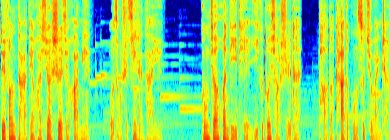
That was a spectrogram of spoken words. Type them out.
对方打电话需要设计画面，我总是欣然答应，公交换地铁一个多小时的跑到他的公司去完成。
